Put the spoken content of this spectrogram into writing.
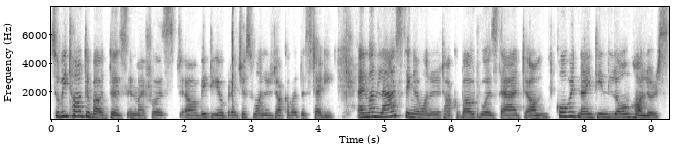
so we talked about this in my first uh, video, but I just wanted to talk about the study. And one last thing I wanted to talk about was that um, COVID 19 long haulers.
